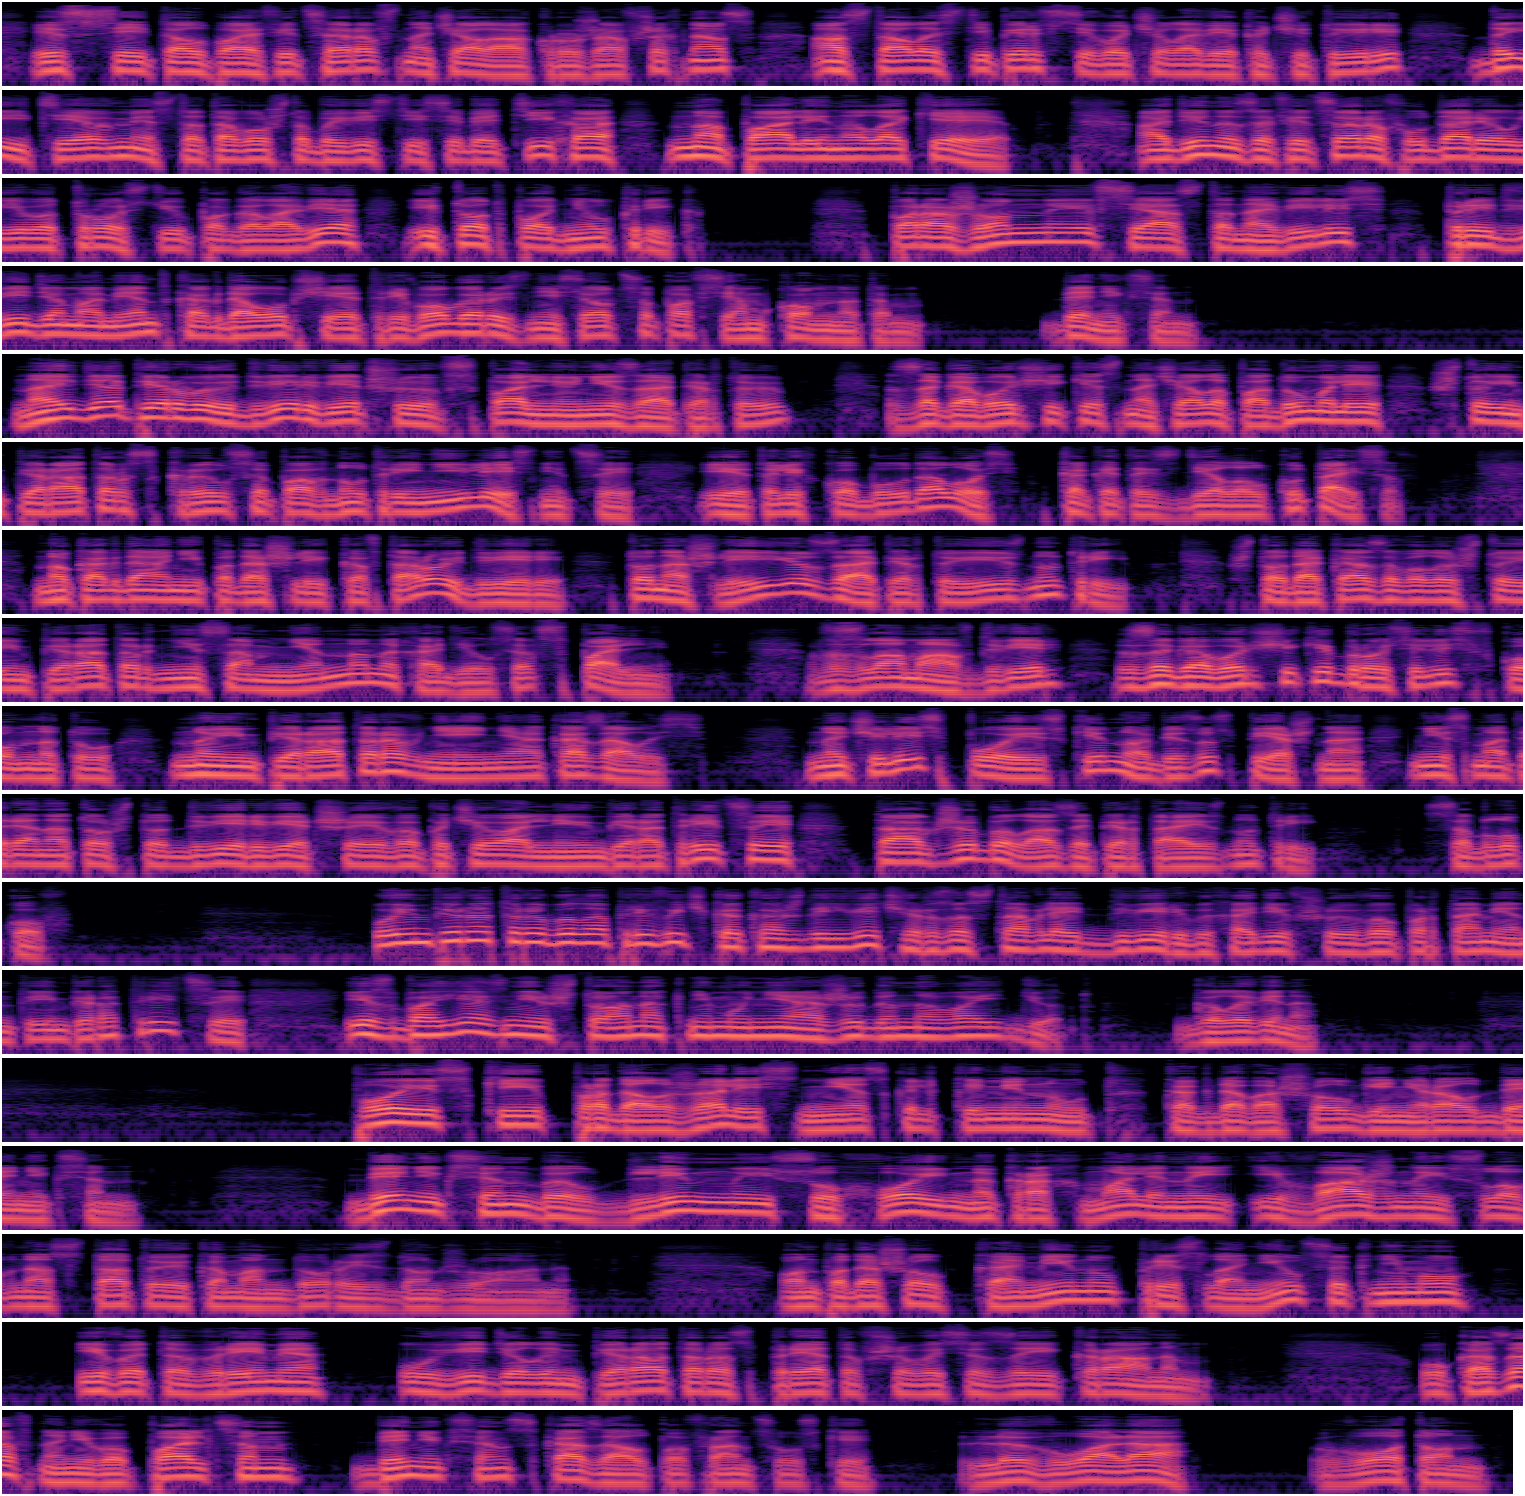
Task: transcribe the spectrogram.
Из всей толпы офицеров, сначала окружавших нас, осталось теперь всего человека четыре, да и те, вместо того, чтобы вести себя тихо, напали на лакея. Один из офицеров ударил его тростью по голове, и тот поднял крик. Пораженные все остановились, предвидя момент, когда общая тревога разнесется по всем комнатам. Бениксен. Найдя первую дверь, ведшую в спальню незапертую, заговорщики сначала подумали, что император скрылся по внутренней лестнице, и это легко бы удалось, как это сделал Кутайсов. Но когда они подошли ко второй двери, то нашли ее запертую изнутри, что доказывало, что император, несомненно, находился в спальне. Взломав дверь, заговорщики бросились в комнату, но императора в ней не оказалось. Начались поиски, но безуспешно, несмотря на то, что дверь, ведшая в опочивальню императрицы, также была заперта изнутри. Саблуков. У императора была привычка каждый вечер заставлять дверь, выходившую в апартаменты императрицы, из боязни, что она к нему неожиданно войдет. Головина. Поиски продолжались несколько минут, когда вошел генерал Бениксен. Бениксен был длинный, сухой, накрахмаленный и важный, словно статуя командора из Дон Жуана. Он подошел к камину, прислонился к нему, и в это время увидел императора, спрятавшегося за экраном. Указав на него пальцем, Бениксен сказал по-французски «Le voilà! Вот он!»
